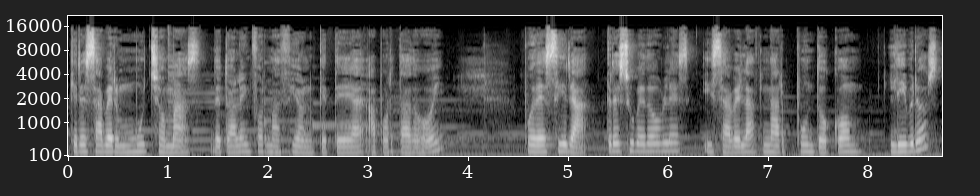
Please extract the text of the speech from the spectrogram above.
quieres saber mucho más de toda la información que te he aportado hoy, puedes ir a www.isabelaznar.com libros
